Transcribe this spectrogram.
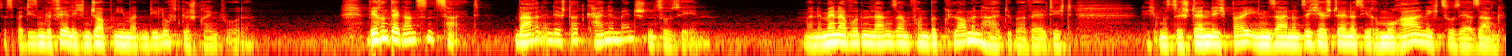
dass bei diesem gefährlichen Job niemand in die Luft gesprengt wurde. Während der ganzen Zeit waren in der Stadt keine Menschen zu sehen. Meine Männer wurden langsam von Beklommenheit überwältigt. Ich musste ständig bei ihnen sein und sicherstellen, dass ihre Moral nicht zu sehr sank.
